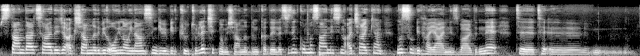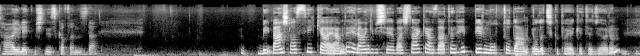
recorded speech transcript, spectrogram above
standart sadece akşamları bir oyun oynansın gibi bir kültürle çıkmamış anladığım kadarıyla. Sizin koma sahnesini açarken nasıl bir hayaliniz vardı? Ne te, te, e, tahayyül etmiştiniz kafanızda? Ben şahsi hikayemde herhangi bir şeye başlarken zaten hep bir mottodan yola çıkıp hareket ediyorum. Hı hı.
